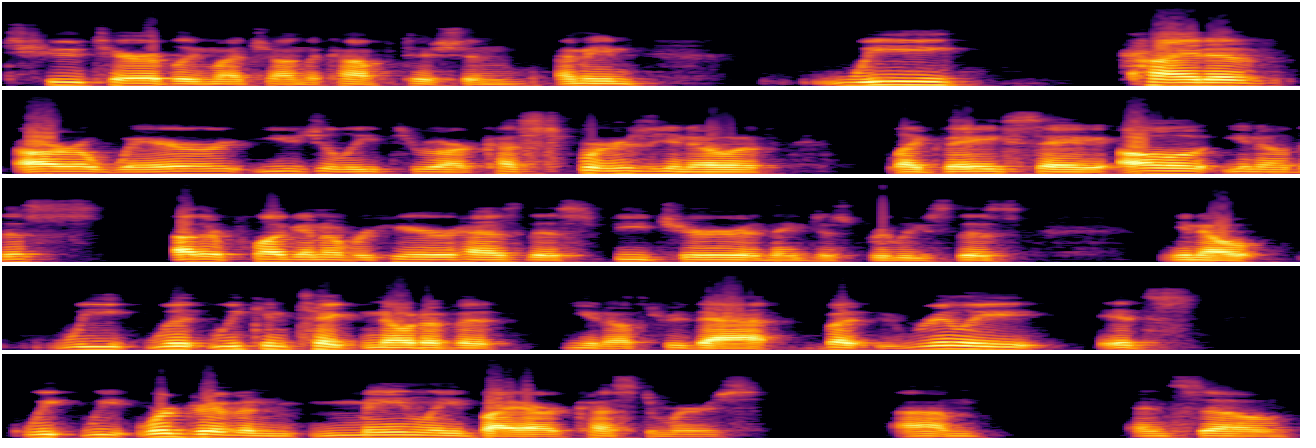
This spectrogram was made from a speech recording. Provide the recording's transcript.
too terribly much on the competition. I mean, we kind of are aware usually through our customers. You know, if like they say, oh, you know, this other plugin over here has this feature, and they just release this. You know, we we, we can take note of it. You know, through that, but really, it's we, we we're driven mainly by our customers, um, and so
